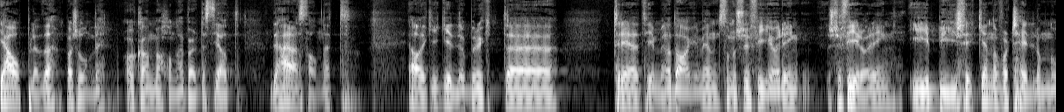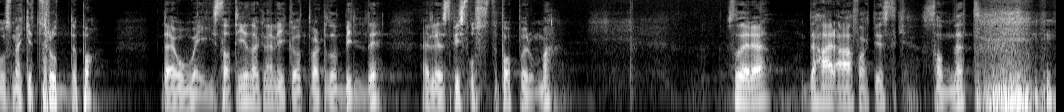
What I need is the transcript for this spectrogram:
jeg har opplevd det personlig og kan med hånda i beltet si at det her er sannhet. Jeg hadde ikke giddet å bruke uh, tre timer av dagen min som 24-åring 24 i bykirken og fortelle om noe som jeg ikke trodde på. Det er jo waste av tid. Da kunne jeg like godt vært og tatt bilder. Eller spist ostepop på rommet. Så dere, det her er faktisk sannhet.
